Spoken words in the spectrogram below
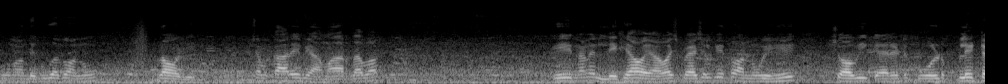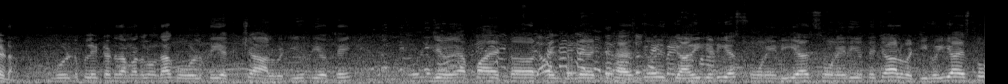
ਸੋਹਣਾ ਦਿਖੂਗਾ ਤੁਹਾਨੂੰ। ਲਓ ਜੀ, ਚਮਕਾਰੇ ਵਿਆਹ ਮਾਰਦਾ ਵਾ। ਇਹ ਇਹਨਾਂ ਨੇ ਲਿਖਿਆ ਹੋਇਆ ਵਾ ਸਪੈਸ਼ਲ ਕਿ ਤੁਹਾਨੂੰ ਇਹ 24 carat gold plated. Gold plated ਦਾ ਮਤਲਬ ਹੁੰਦਾ ਗੋਲਡ ਦੀ ਇੱਕ ਝਾਲ ਵੱਜੀ ਹੁੰਦੀ ਹੈ ਉੱਤੇ ਜਿਵੇਂ ਆਪਾਂ ਇੱਕ ਟਰੈਕਟਰ ਦੇ ਵਿੱਚ ਦਿਖਾਇਆ ਸੀ ਕਿ ਜਾਲੀ ਜਿਹੜੀ ਆ ਸੋਨੇ ਦੀ ਆ, ਸੋਨੇ ਦੀ ਉੱਤੇ ਝਾਲ ਵੱਜੀ ਹੋਈ ਆ। ਇਸ ਤੋਂ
